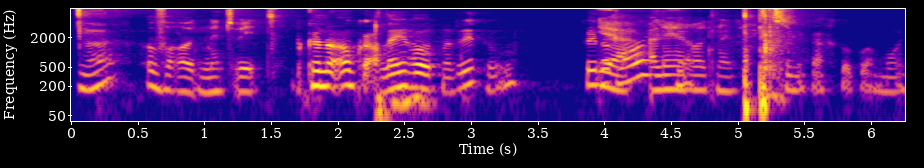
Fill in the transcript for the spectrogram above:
Ja? Of rood met wit. We kunnen ook alleen rood met wit doen. Vind je dat Ja, mooi? alleen Ja. rood met wit. Dat vind ik eigenlijk ook wel mooi.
